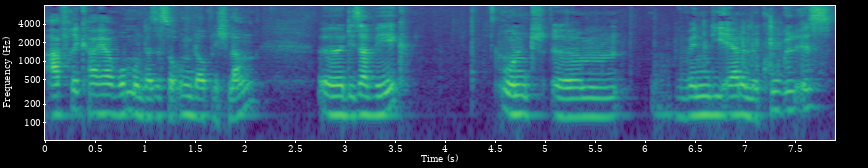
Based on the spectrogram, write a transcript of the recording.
Afrika herum und das ist so unglaublich lang, äh, dieser Weg. Und ähm, wenn die Erde eine Kugel ist,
